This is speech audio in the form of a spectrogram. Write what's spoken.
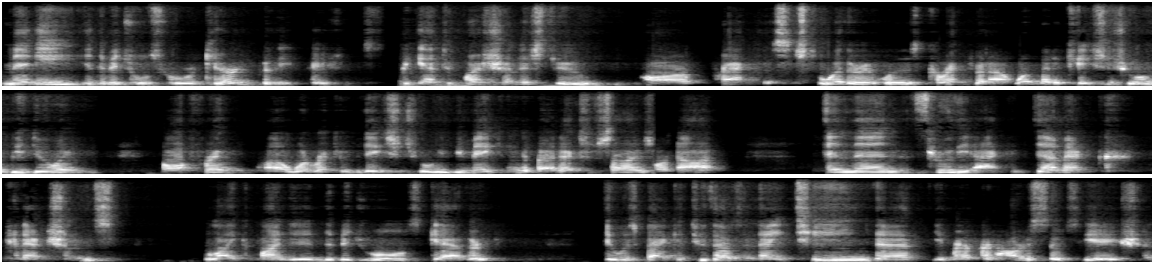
many individuals who were caring for these patients began to question as to our practice, as to whether it was correct or not. What medications should we be doing, offering? Uh, what recommendations should we be making about exercise or not? And then through the academic connections, like minded individuals gathered it was back in 2019 that the American Heart Association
